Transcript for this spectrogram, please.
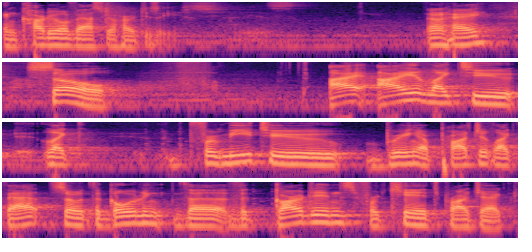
and cardiovascular heart disease. Okay? Wow. So, I, I like to, like, for me to bring a project like that, so the golden, the, the Gardens for Kids project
